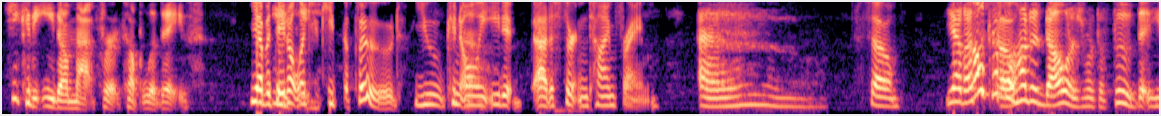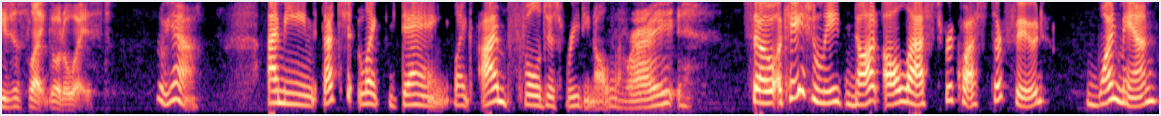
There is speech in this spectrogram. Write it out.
he could eat on that for a couple of days. Yeah, but they don't let Easy. you keep the food. You can only eat it at a certain time frame. Oh. So, Yeah, that's Also- a couple hundred dollars worth of food that he just let go to waste. oh yeah. I mean, that's like dang. Like I'm full just reading all that. Right? So occasionally, not all last requests are food. One man,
